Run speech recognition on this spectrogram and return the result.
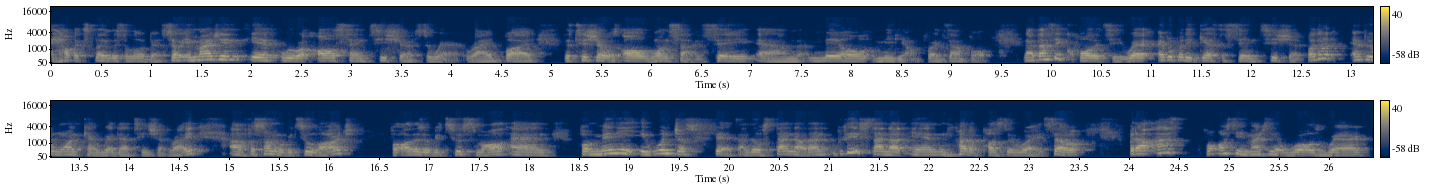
help explain this a little bit. So imagine if we were all sent t-shirts to wear, right? But the t-shirt was all one size, say um, male medium, for example. Now that's equality where everybody gets the same t-shirt, but not everyone can wear that t-shirt, right? Uh, for some it will be too large, for others it will be too small, and for many it wouldn't just fit and they'll stand out and really stand out in not a positive way. So, but I'll ask for us to imagine a world where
